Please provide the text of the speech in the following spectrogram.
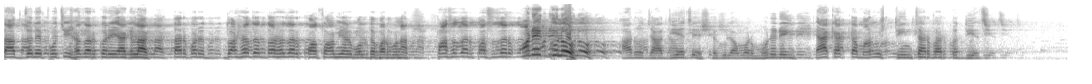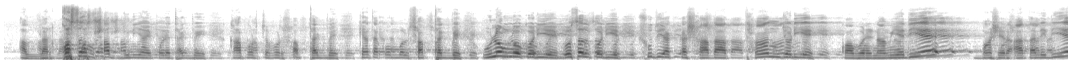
চারজনে পঁচিশ হাজার করে এক লাখ। তারপরে দশ হাজার দশ হাজার কত আমি আর বলতে পারব না। পাঁচ হাজার পাঁচ হাজার অনেকগুলো। আরও যা দিয়েছে সেগুলো আমার মনে নেই। এক একটা মানুষ তিন চারবার করে দিয়েছে। আল্লাহর কসম সব দুনিয়ায় পড়ে থাকবে, কাপড় চোপড় সব থাকবে, কেঁতা কম্বল সব থাকবে, উলঙ্গ করিয়ে, গোসল করিয়ে, শুধু একটা সাদা থান জড়িয়ে কবরে নামিয়ে দিয়ে, বাঁশের আতালি দিয়ে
